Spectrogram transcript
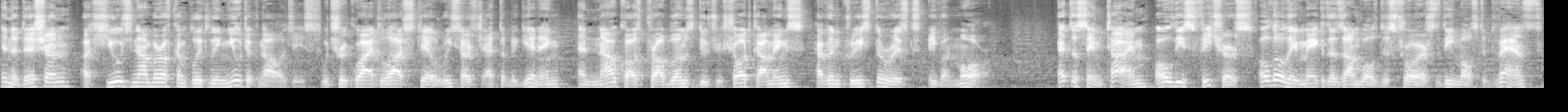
In addition, a huge number of completely new technologies, which required large-scale research at the beginning and now cause problems due to shortcomings, have increased the risks even more. At the same time, all these features, although they make the Zumwalt destroyers the most advanced,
